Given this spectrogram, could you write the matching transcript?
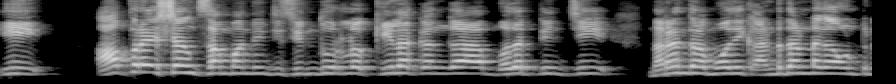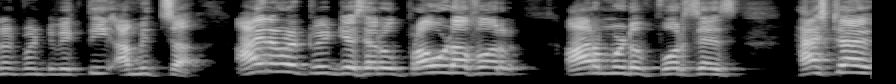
ఈ ఆపరేషన్ సంబంధించి సింధూర్లో కీలకంగా మొదటి నుంచి నరేంద్ర మోదీకి అండదండగా ఉంటున్నటువంటి వ్యక్తి అమిత్ షా. ఆయన కూడా ట్వీట్ చేశారు proud of our armed forces hashtag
